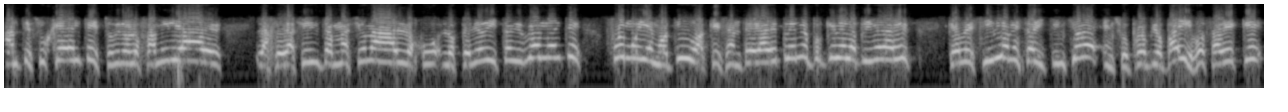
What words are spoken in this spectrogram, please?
ante su gente, estuvieron los familiares, la Federación Internacional, los, los periodistas, y realmente fue muy emotivo aquella entrega de premios porque era la primera vez que recibían esta distinción en su propio país. Vos sabés que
